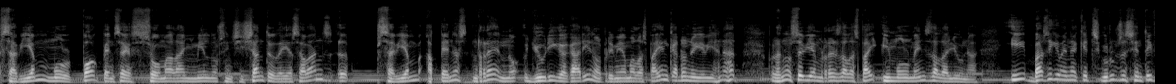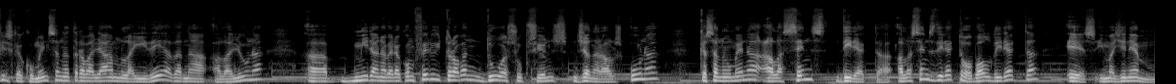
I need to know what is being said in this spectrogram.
sabíem molt poc, pensa que som a l'any 1960, ho deies abans, eh, sabíem apenes res. No? Yuri Gagarin, el primer home a l'espai, encara no hi havia anat, però no sabíem res de l'espai i molt menys de la Lluna. I, bàsicament, aquests grups de científics que comencen a treballar amb la idea d'anar a la Lluna eh, miren a veure com fer-ho i troben dues opcions generals. Una, que s'anomena a l'ascens directe. A l'ascens directe o vol directe és, imaginem,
